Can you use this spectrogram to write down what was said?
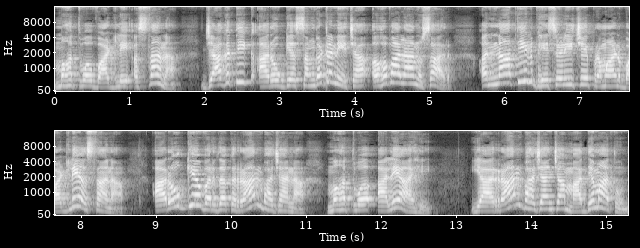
महत्त्व वाढले असताना जागतिक आरोग्य संघटनेच्या अहवालानुसार अन्नातील भेसळीचे प्रमाण वाढले असताना आरोग्यवर्धक रानभाज्यांना महत्त्व आले आहे. या रानभाज्यांच्या माध्यमातून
